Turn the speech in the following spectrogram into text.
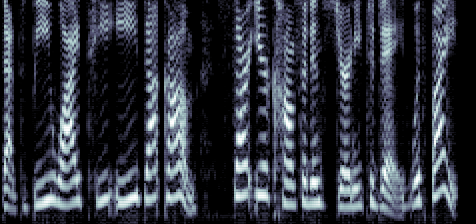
That's B-Y-T-E dot com. Start your confidence journey today with Byte.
